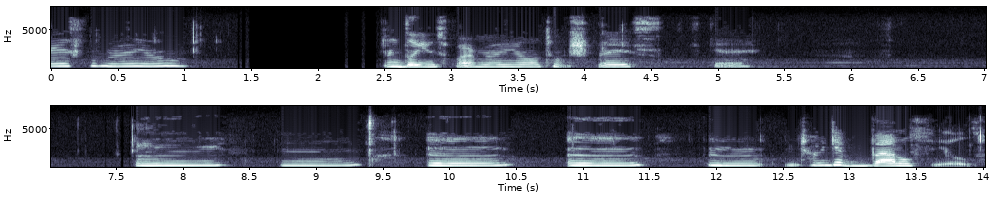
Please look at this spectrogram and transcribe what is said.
Should I y'all? I'm deleting Spider Man, y'all. Too much space. Okay. Mm, mm, mm. I'm trying to get Battlefield.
